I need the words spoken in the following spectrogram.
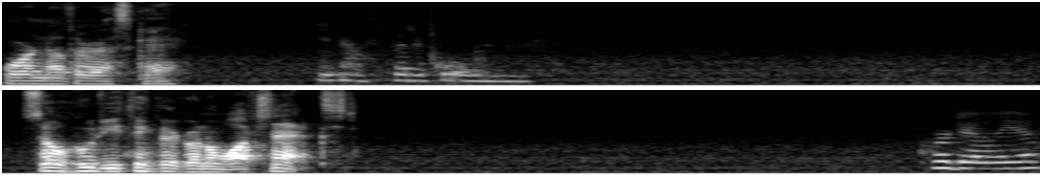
or another SK. in alphabetical order. So who do you think they're going to watch next? Cordelia.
